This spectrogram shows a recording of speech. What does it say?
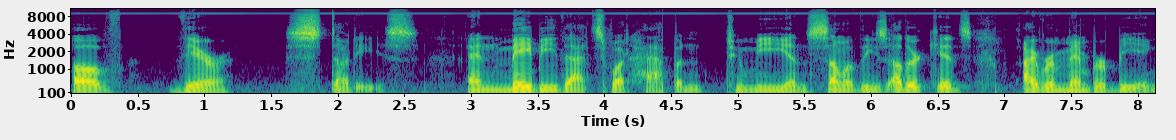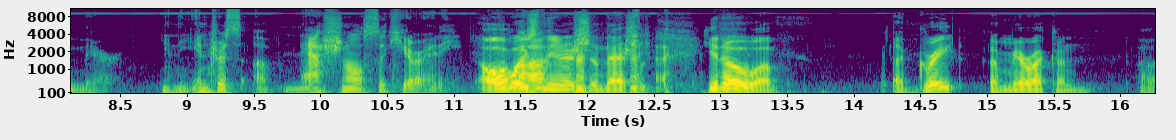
of their studies. And maybe that's what happened to me and some of these other kids. I remember being there. In the interest of national security. Always uh. in the interest of national. You know, uh, a great American, uh,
